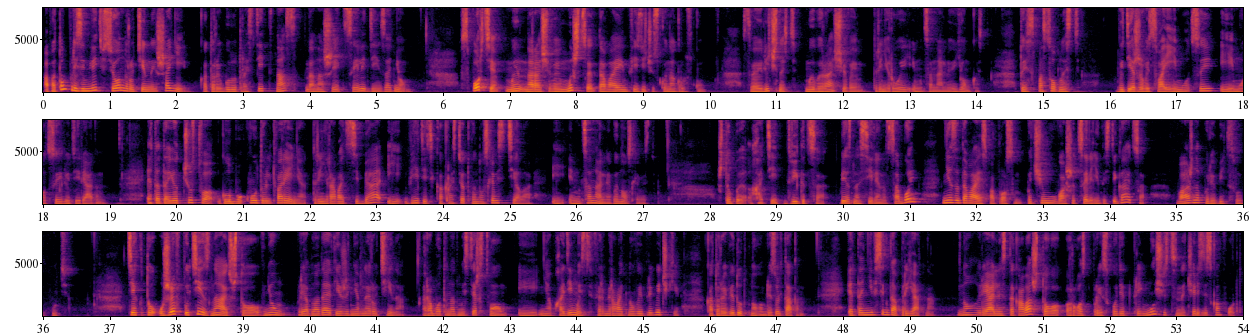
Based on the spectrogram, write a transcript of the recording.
а потом приземлить все на рутинные шаги, которые будут растить нас до нашей цели день за днем. В спорте мы наращиваем мышцы, давая им физическую нагрузку. Свою личность мы выращиваем, тренируя эмоциональную емкость, то есть способность выдерживать свои эмоции и эмоции людей рядом. Это дает чувство глубокого удовлетворения, тренировать себя и видеть, как растет выносливость тела и эмоциональная выносливость. Чтобы хотеть двигаться без насилия над собой, не задаваясь вопросом, почему ваши цели не достигаются, важно полюбить свой путь. Те, кто уже в пути, знают, что в нем преобладает ежедневная рутина, работа над мастерством и необходимость формировать новые привычки, которые ведут к новым результатам. Это не всегда приятно, но реальность такова, что рост происходит преимущественно через дискомфорт.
